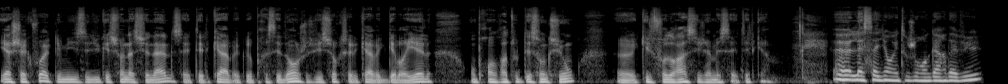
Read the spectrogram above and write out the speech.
Et à chaque fois, avec le ministre de l'Éducation nationale, ça a été le cas avec le précédent, je suis sûr que c'est le cas avec Gabriel, on prendra toutes les sanctions qu'il faudra si jamais ça a été le cas. Euh, l'assaillant est toujours en garde à vue.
